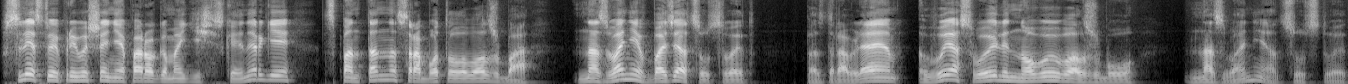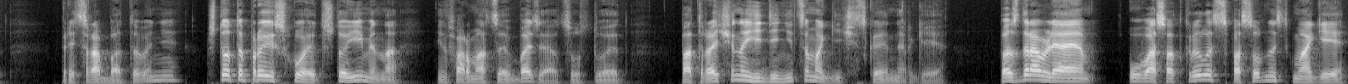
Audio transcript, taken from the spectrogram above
Вследствие превышения порога магической энергии спонтанно сработала волжба. Название в базе отсутствует. Поздравляем, вы освоили новую волжбу. Название отсутствует. При срабатывании что-то происходит. Что именно? Информация в базе отсутствует. Потрачена единица магической энергии. Поздравляем! У вас открылась способность к магии.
